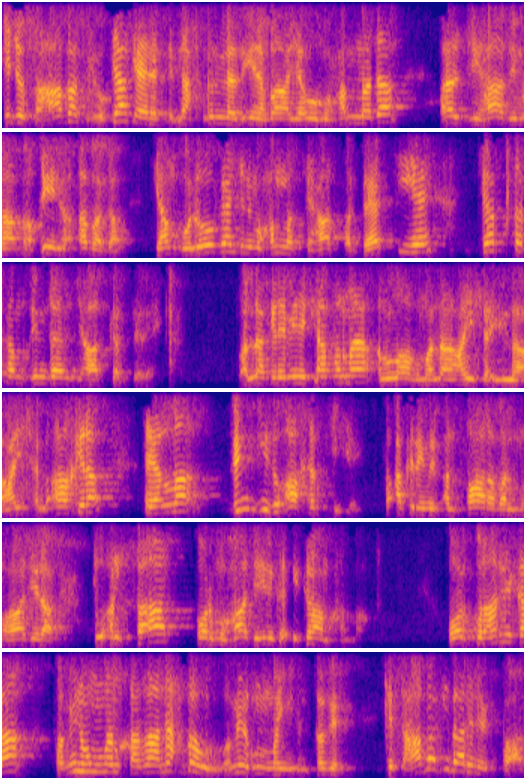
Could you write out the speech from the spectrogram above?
کے جو صحابہ تھے وہ کیا کہہ رہے تھے؟ نحن الذین بایعوا محمد الجہاد ما بقینا ابدا۔ کہ ہم وہ لوگ ہیں جن محمد کے ہاتھ پر بیعت کی ہے جب تک ہم زندہ جہاد کرتے رہے اللہ کے نبی نے کیا فرمایا؟ اللہم لا عیش الا عیش الاخرہ۔ اے اللہ زندگی تو آخرت کی ہے، فاکرم الانصار والمہاجرہ۔ تو انصار اور مہاجرین کا اکرام فرما۔ اور قرآن نے کہا فمنہم من قضا نحبہ ومنہم من ينتظر۔ کہ صحابہ کے بارے میں بات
